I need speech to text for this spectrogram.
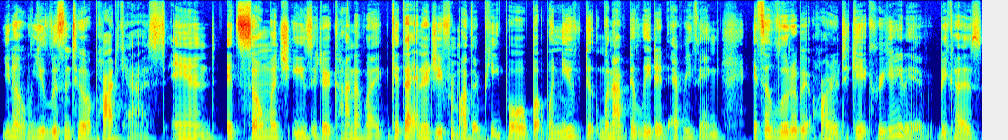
you know, you listen to a podcast and it's so much easier to kind of like get that energy from other people. But when you've, de- when I've deleted everything, it's a little bit harder to get creative because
